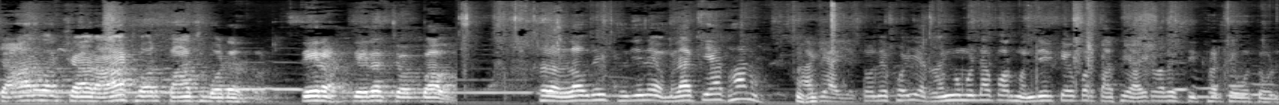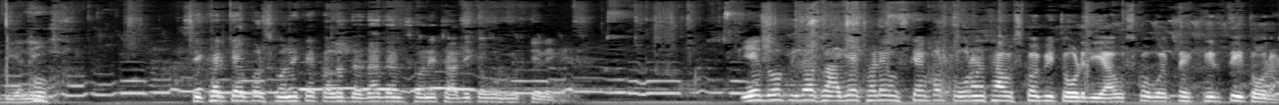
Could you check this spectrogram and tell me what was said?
चार और चार आठ और पाँच बॉर्डर पर तेरह तेरह चौक बावन सर अल्लाउद्दीन खिलजी ने हमला किया था ना? आगे आइए। तो देखो ये रंग मंडप और मंदिर के ऊपर काफ़ी हाइट वाले शिखर थे वो तोड़ दिए नहीं? शिखर के ऊपर सोने के कलश ददादन सोने चांदी के वो लूट के ले गए। ये दो पिलर्स आगे खड़े उसके ऊपर तोरण था उसको भी तोड़ दिया। उसको बोलते हैं कीर्ति तोरण।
